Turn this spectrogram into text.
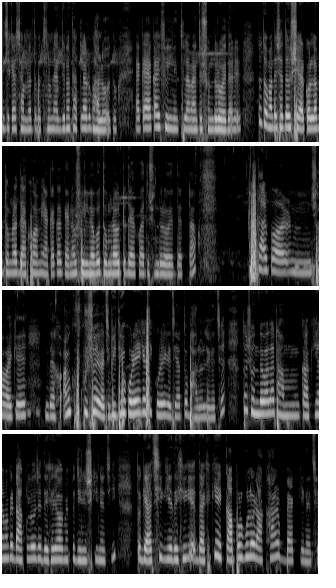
নিজেকে আর সামলাতে পারছিলাম না একজনে থাকলে আরও ভালো হতো। একা একাই ফিল নিচ্ছিলাম এত সুন্দর ওয়েদারের তো তোমাদের সাথেও শেয়ার করলাম, তোমরা দেখো আমি একা একা কেন ফিল নেব? তোমরাও একটু দেখো এত সুন্দর ওয়েদারটা তারপর সবাইকে দেখো, আমি খুব খুশি হয়ে গেছি ভিডিও করেই গেছি করেই গেছি, এত ভালো লেগেছে। তো সন্ধ্যেবেলা ঠাম, কাকি আমাকে ডাকলো যে, দেখে যাও, আমি একটা জিনিস কিনেছি। তো গেছি, গিয়ে দেখি, দেখে কি, কাপড়গুলো রাখার ব্যাগ কিনেছে।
